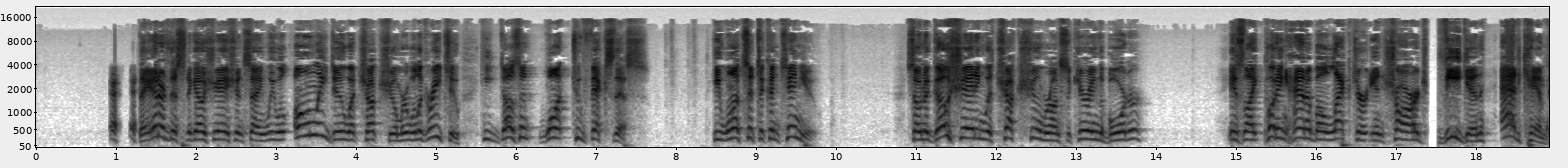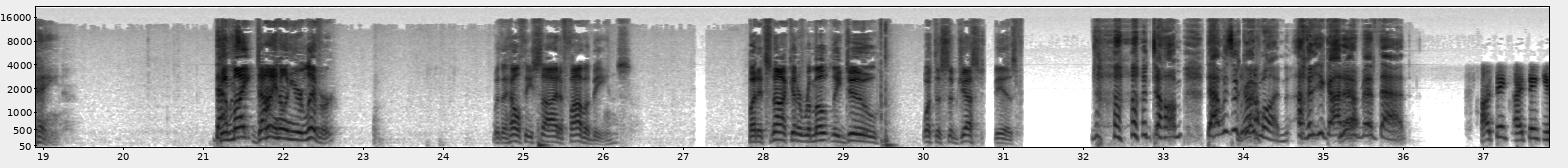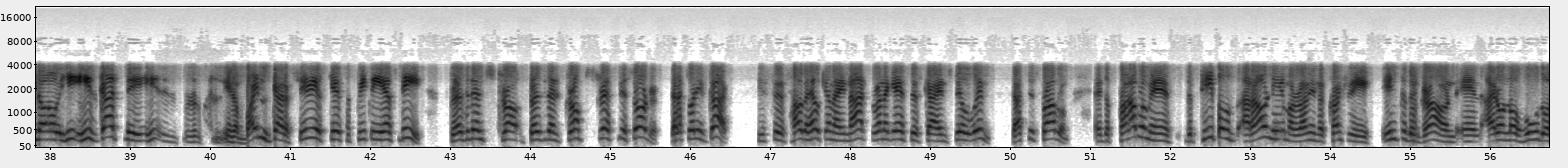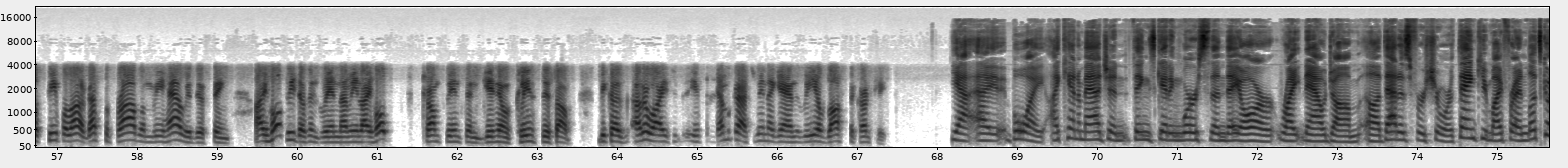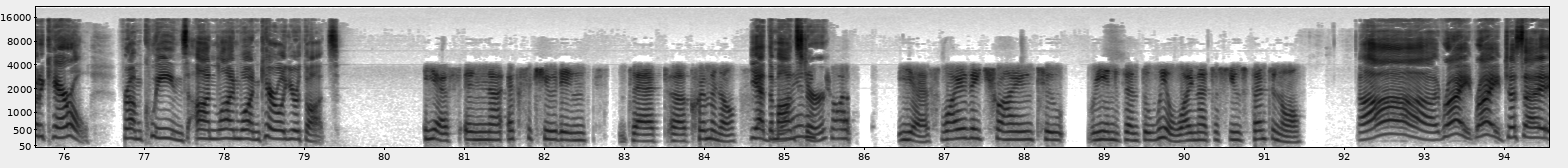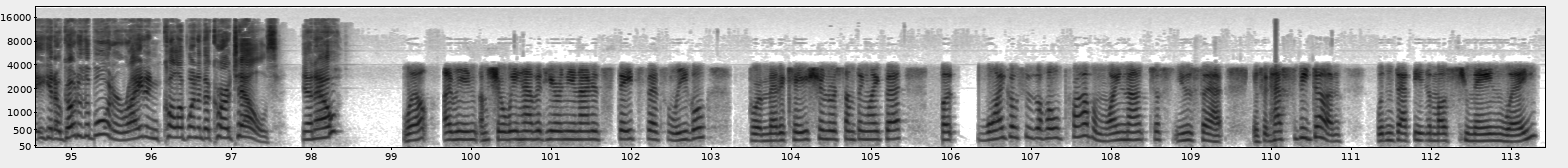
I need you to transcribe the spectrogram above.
they entered this negotiation saying, we will only do what Chuck Schumer will agree to. He doesn't want to fix this. He wants it to continue. So negotiating with Chuck Schumer on securing the border is like putting Hannibal Lecter in charge vegan ad campaign. That he was- might dine on your liver with a healthy side of fava beans, but it's not going to remotely do what the suggestion is. Dom, that was a good one. you got to Yeah. admit that. I think I think you know he he's got the he, you know Biden's got a serious case of PTSD. President Trump President Trump stress disorder. That's what he's got. He says, "How the hell can I not run against this guy and still win?" That's his problem. And the problem is the people around him are running the country into the ground, and I don't know who those people are. That's the problem we have with this thing. I hope he doesn't win. I mean, I hope Trump wins and you know cleans this up because otherwise, if Democrats win again, we have lost the country. Yeah, I, boy, I can't imagine things getting worse than they are right now, Dom. Uh, that is for sure. Thank you, my friend. Let's go to Carol from Queens on line one. Carol, your thoughts? Yes, in uh, executing that uh, criminal. Yeah, the why are monster. try- yes. Why are they trying to reinvent the wheel? Why not just use fentanyl? Ah, right, right. Just uh, you know, go to the border, right, and call up one of the cartels. You know. Well, I mean, I'm sure we have it here in the United States that's legal for a medication or something like that. But why go through the whole problem? Why not just use that? If it has to be done, wouldn't that be the most humane way?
